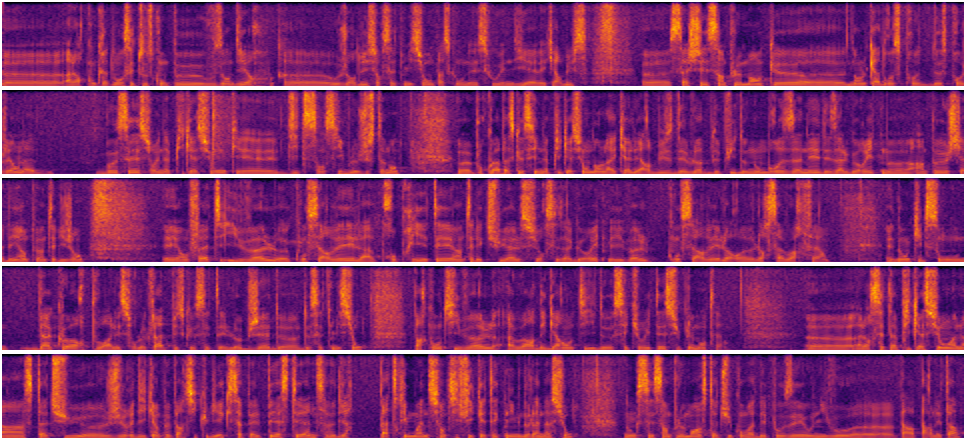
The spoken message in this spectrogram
Euh, alors concrètement, c'est tout ce qu'on peut vous en dire euh, aujourd'hui sur cette mission parce qu'on est sous NDA avec Airbus. Euh, sachez simplement que dans le cadre de ce projet, on a bossé sur une application qui est dite sensible justement. pourquoi? Parce que c'est une application dans laquelle Airbus développe depuis de nombreuses années des algorithmes un peu chiadés, un peu intelligents. Et en fait, ils veulent conserver la propriété intellectuelle sur ces algorithmes et ils veulent conserver leur savoir-faire. Et donc ils sont d'accord pour aller sur le cloud puisque c'était l'objet de, cette mission. Par contre, ils veulent avoir des garanties de sécurité supplémentaires. alors cette application, elle a un statut juridique un peu particulier qui s'appelle PSTN, ça veut dire Patrimoine scientifique et technique de la nation. Donc c'est simplement un statut qu'on va déposer au niveau par, par l'État.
